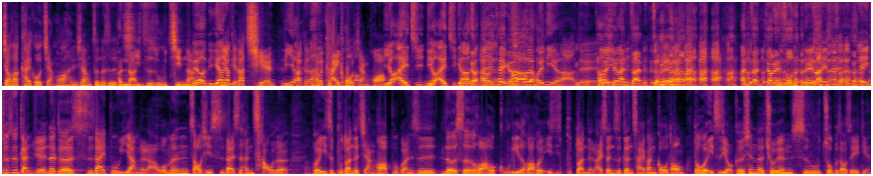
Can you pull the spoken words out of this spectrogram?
叫他开口讲话，很像真的是很难惜字如金呐、没有你要你要给他钱，你要他可能还会开口讲话你。要 IG，你要 IG 跟他传，你用 IG 他他他不会回你了啦。对，他会先按赞，对，按赞。教练说的对，所以，是，所以就是感觉那个时代不一样了啦。我们早期时代是很吵的，会一直不断的讲话，不管是乐色话或鼓励的话，会一直不断的来，甚至跟裁判沟通都会一直有。可是现在球员似乎做不到这一点。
